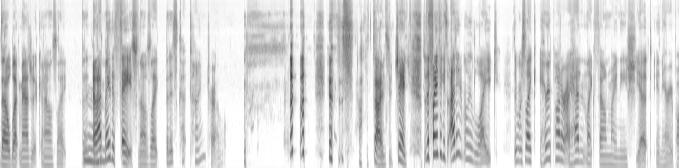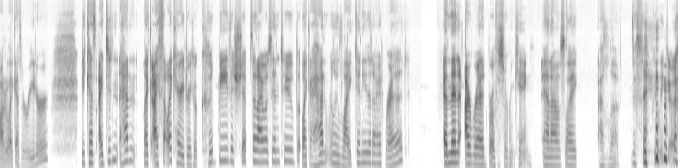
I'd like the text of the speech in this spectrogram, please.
that old Black Magic, and I was like, but, and I made a face, and I was like, but it's got time travel. Times have changed. But the funny thing is, I didn't really like. There was like Harry Potter. I hadn't like found my niche yet in Harry Potter, like as a reader, because I didn't hadn't like I felt like Harry Draco could be the ship that I was into, but like I hadn't really liked any that I had read. And then I read Birth of the Serpent King, and I was like, I love this is really good.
